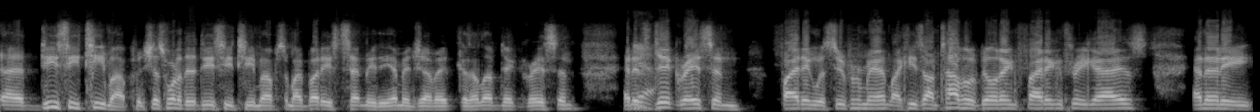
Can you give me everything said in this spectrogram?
a DC team up. It's just one of the DC team ups, and my buddy sent me the image of it because I love Dick Grayson, and it's Yeah. Dick Grayson fighting with Superman. Like he's on top of a building fighting three guys, and then he,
